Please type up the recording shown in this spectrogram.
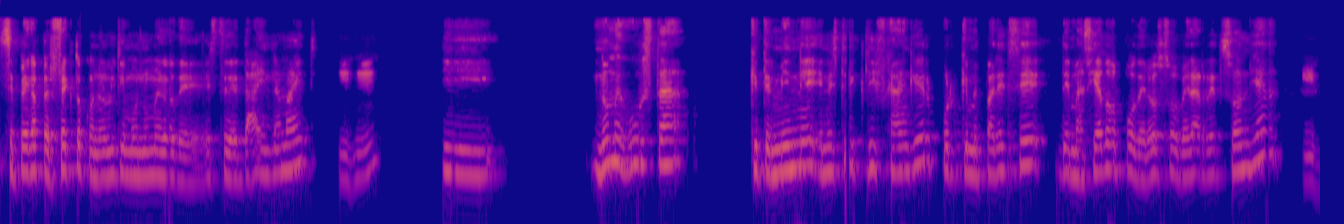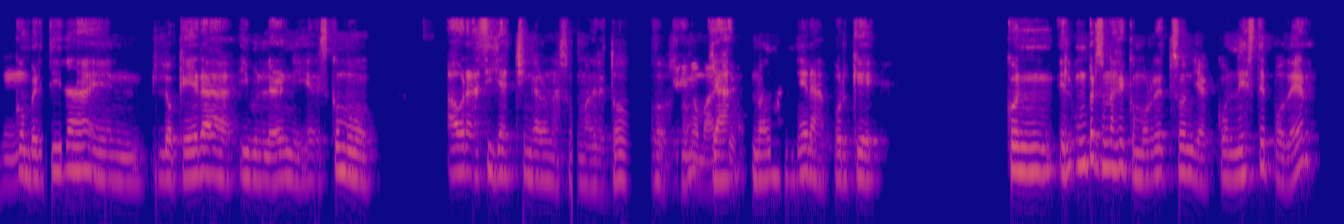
se pega perfecto con el último número de este de Dynamite y no me gusta que termine en este cliffhanger porque me parece demasiado poderoso ver a Red Sonja convertida en lo que era Evil Ernie. Es como, ahora sí ya chingaron a su madre todos, Sí, no ¿no? Ya no hay manera, porque con el- un personaje como Red Sonja, con este poder,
